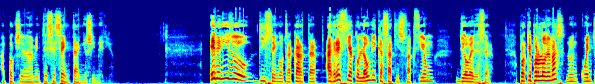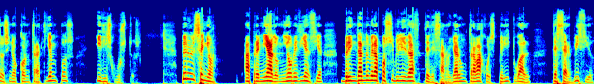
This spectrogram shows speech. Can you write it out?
aproximadamente sesenta años y medio. He venido, dice en otra carta, a Grecia con la única satisfacción de obedecer, porque por lo demás no encuentro sino contratiempos y disgustos. Pero el Señor ha premiado mi obediencia brindándome la posibilidad de desarrollar un trabajo espiritual de servicio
